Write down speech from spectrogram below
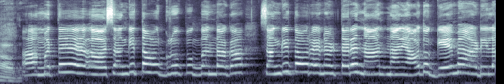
ಹೌದು. ಆ, ಮತ್ತೆ ಆ, ಸಂಗೀತ ಅವ್ರ ಗ್ರೂಪ್ ಬಂದಾಗ ಸಂಗೀತ ಅವ್ರು ಏನ್ ಹೇಳ್ತಾರೆ ನಾನ್ ನಾನ್ ಯಾವ್ದೋ ಗೇಮೇ ಆಡಿಲ್ಲ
